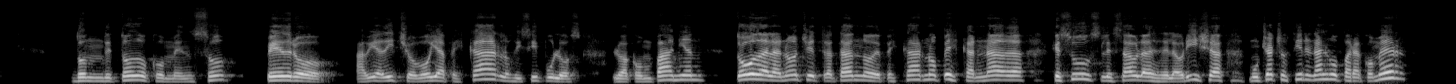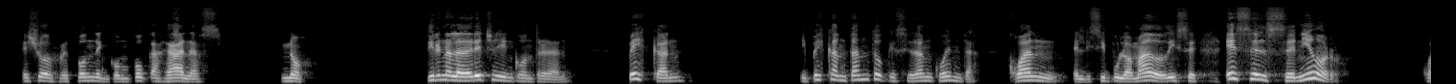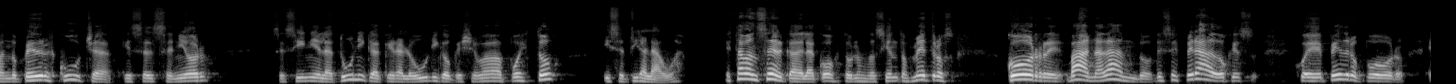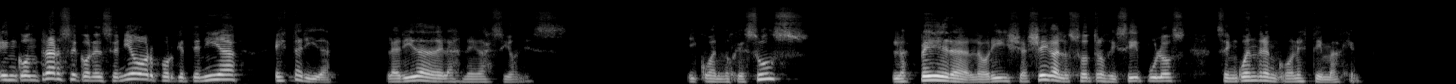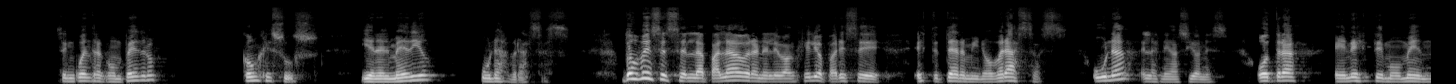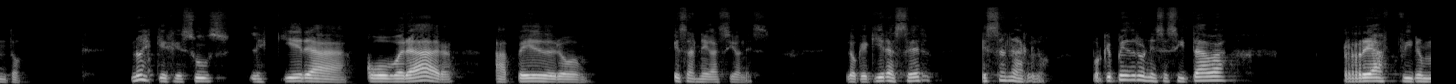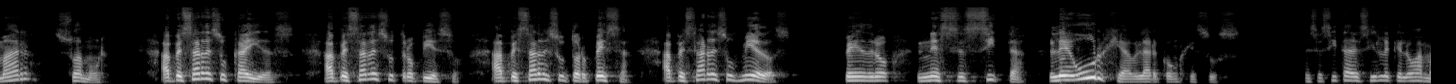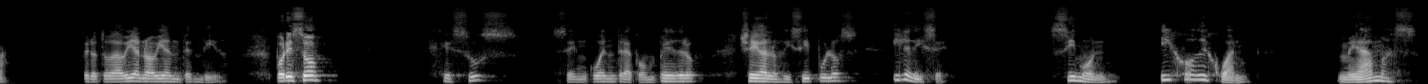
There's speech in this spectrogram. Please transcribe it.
donde todo comenzó. Pedro había dicho, voy a pescar, los discípulos lo acompañan, toda la noche tratando de pescar, no pescan nada, Jesús les habla desde la orilla, muchachos, ¿tienen algo para comer? Ellos responden con pocas ganas, no. Tiren a la derecha y encontrarán. Pescan y pescan tanto que se dan cuenta. Juan, el discípulo amado, dice, es el Señor. Cuando Pedro escucha que es el Señor, se ciñe la túnica, que era lo único que llevaba puesto, y se tira al agua. Estaban cerca de la costa, unos 200 metros, corre, va nadando, desesperado Pedro por encontrarse con el Señor, porque tenía esta herida, la herida de las negaciones. Y cuando Jesús lo espera en la orilla, llegan los otros discípulos, se encuentran con esta imagen. Se encuentran con Pedro, con Jesús, y en el medio unas brasas. Dos veces en la palabra, en el Evangelio, aparece este término, brasas. Una en las negaciones, otra en este momento. No es que Jesús les quiera cobrar a Pedro esas negaciones. Lo que quiere hacer es sanarlo, porque Pedro necesitaba reafirmar su amor. A pesar de sus caídas, a pesar de su tropiezo, a pesar de su torpeza, a pesar de sus miedos, Pedro necesita, le urge hablar con Jesús. Necesita decirle que lo ama, pero todavía no había entendido. Por eso Jesús se encuentra con Pedro, llegan los discípulos y le dice, Simón, hijo de Juan, ¿me amas?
